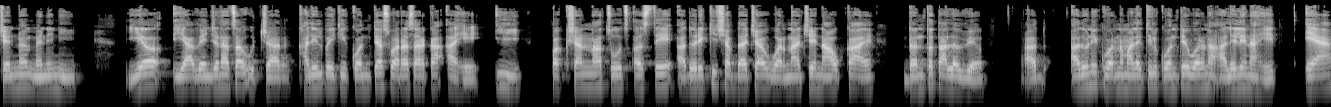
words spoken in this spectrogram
चेन्न चेन्नमेनिनी. य या व्यंजनाचा उच्चार खालीलपैकी कोणत्या स्वरासारखा आहे? ई. पक्ष्यांना चोच असते. अधोरेखित शब्दाच्या वर्णाचे नाव काय? दंत तालव्य आधुनिक वर्णमालेतील कोणते वर्ण आलेले नाहीत? या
